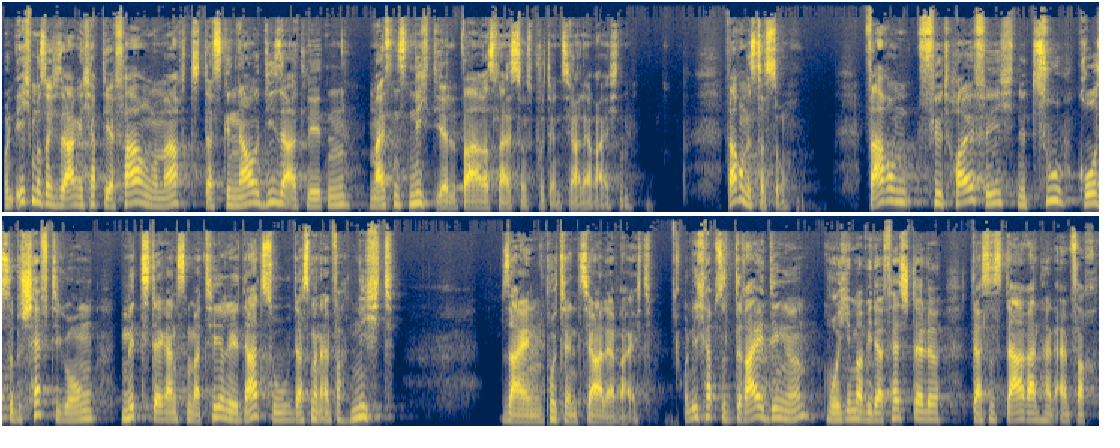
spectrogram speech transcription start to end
Und ich muss euch sagen, ich habe die Erfahrung gemacht, dass genau diese Athleten meistens nicht ihr wahres Leistungspotenzial erreichen. Warum ist das so? Warum führt häufig eine zu große Beschäftigung mit der ganzen Materie dazu, dass man einfach nicht sein Potenzial erreicht. Und ich habe so drei Dinge, wo ich immer wieder feststelle, dass es daran halt einfach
